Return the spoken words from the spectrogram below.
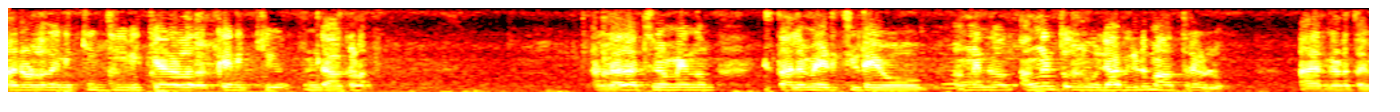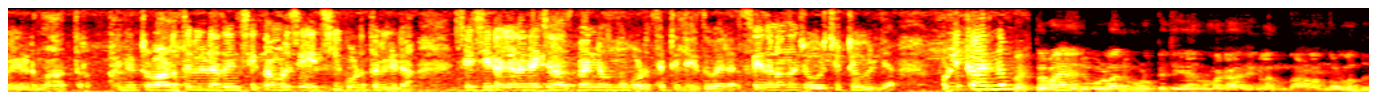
അതിനുള്ളത് എനിക്ക് ജീവിക്കാനുള്ളതൊക്കെ എനിക്ക് ഉണ്ടാക്കണം. അല്ലാതെ അച്ഛനും അമ്മയൊന്നും സ്ഥലം മേടിച്ചിടയോ അങ്ങനെ അങ്ങനത്തെ ഒന്നുമില്ല ആ വീട് മാത്രമേ ഉള്ളൂ. ആരിനടുത്ത വീട് മാത്രം. എന്നിട്ട് ട്രിവാണത്തെ വീട് അത് നമ്മൾ ചേച്ചി കൊടുത്ത വീടാ. ചേച്ചി കല്യാണം കഴിച്ച ഹസ്ബൻഡ് ഒന്നും കൊടുത്തിട്ടില്ല ഇതുവരെ. ശ്രീധനൊന്നും ചോദിച്ചിട്ടുമില്ല. പുള്ളിക്കാരനും വ്യക്തമായ അനുമോൾ അനുമോൾക്ക് ചെയ്യാനുള്ള കാര്യങ്ങൾ എന്താണെന്നുള്ളത്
